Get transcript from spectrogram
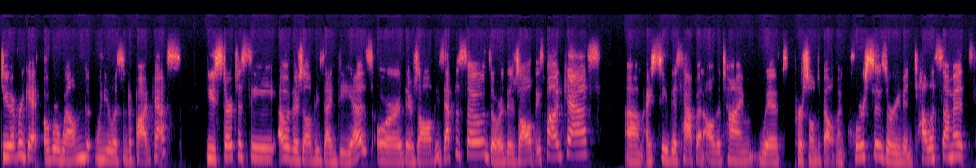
Do you ever get overwhelmed when you listen to podcasts? Do you start to see, oh, there's all these ideas, or there's all these episodes, or there's all these podcasts? Um, I see this happen all the time with personal development courses or even telesummits.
